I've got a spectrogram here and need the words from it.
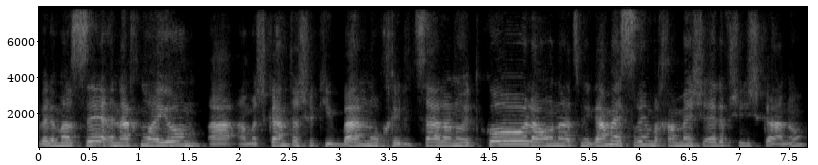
ולמעשה אנחנו היום, המשכנתה שקיבלנו חילצה לנו את כל ההון העצמי, גם ה-25 אלף שהשקענו,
